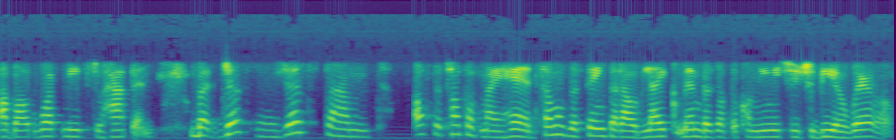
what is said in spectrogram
about what needs to happen. But just just um, off the top of my head, some of the things that I would like members of the community to be aware of.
